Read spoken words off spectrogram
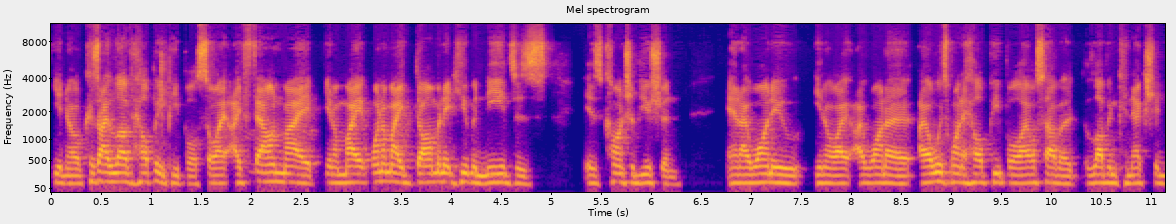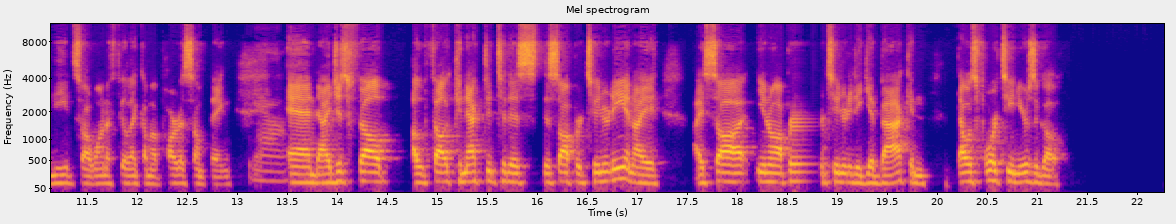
you know, cause I love helping people. So I, I found my, you know, my, one of my dominant human needs is, is contribution and I want to, you know, I, I want to, I always want to help people. I also have a loving connection need, so I want to feel like I'm a part of something. Yeah. And I just felt, I felt connected to this this opportunity, and I I saw, you know, opportunity to give back, and that was 14 years ago.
